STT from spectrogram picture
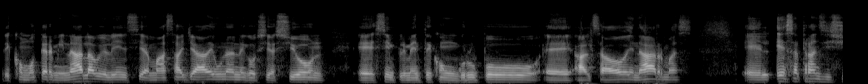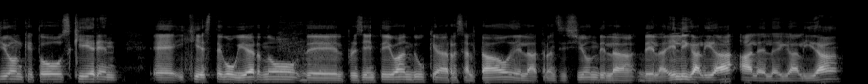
de cómo terminar la violencia más allá de una negociación eh, simplemente con un grupo eh, alzado en armas, esa transición que todos quieren eh, y que este gobierno del presidente Iván Duque ha resaltado de la transición de la, de la ilegalidad a la legalidad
